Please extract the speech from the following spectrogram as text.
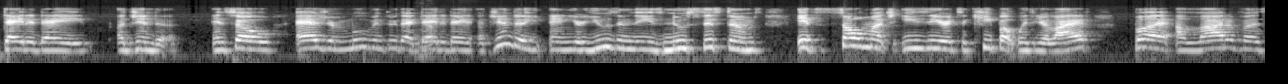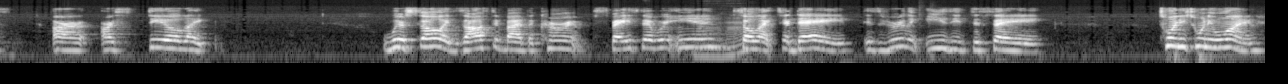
day to day agenda. And so as you're moving through that day to day agenda and you're using these new systems, it's so much easier to keep up with your life. But a lot of us are are still like we're so exhausted by the current space that we're in. Mm-hmm. So like today, it's really easy to say 2021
